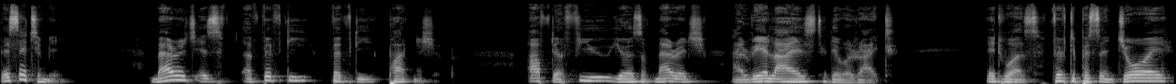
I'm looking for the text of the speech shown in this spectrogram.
They said to me, marriage is a 50 50 partnership. After a few years of marriage, I realized they were right. It was 50% joy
